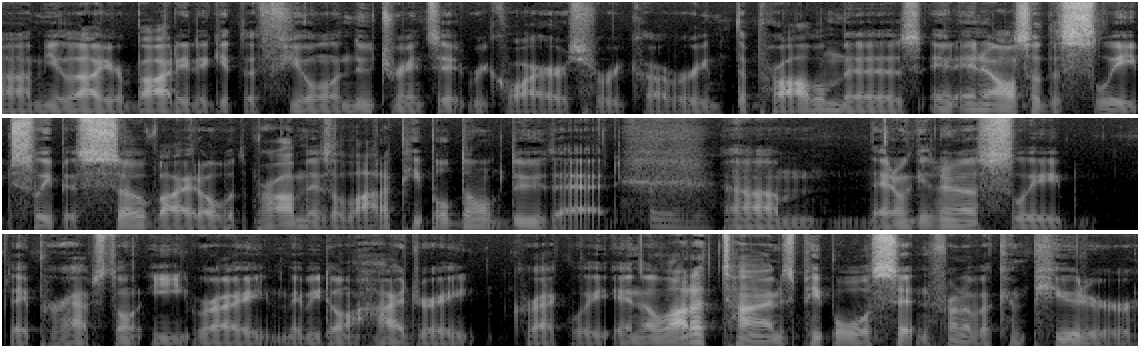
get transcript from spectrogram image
Um, you allow your body to get the fuel and nutrients it requires for recovery. The problem is, and, and also the sleep. Sleep is so vital, but the problem is a lot of people don't do that. Mm. Um, they don't get enough sleep. They perhaps don't eat right, maybe don't hydrate correctly. And a lot of times people will sit in front of a computer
